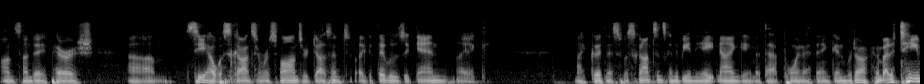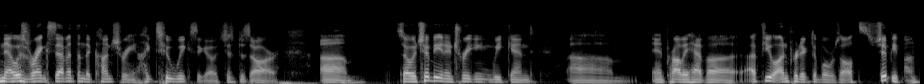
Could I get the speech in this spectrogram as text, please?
on Sunday. Parrish, Um, see how Wisconsin responds or doesn't. Like if they lose again, like my goodness, Wisconsin's going to be in the eight nine game at that point, I think. And we're talking about a team that was ranked seventh in the country like two weeks ago. It's just bizarre. Um, so it should be an intriguing weekend um, and probably have a, a few unpredictable results. Should be fun.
